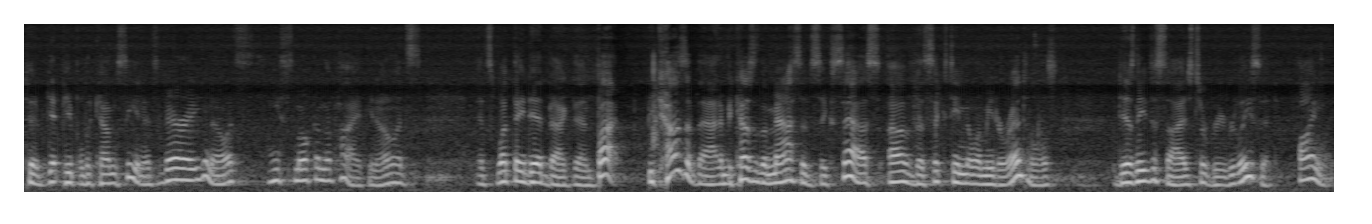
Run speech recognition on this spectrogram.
to get people to come see. And it's very, you know, it's he's smoking the pipe, you know, it's it's what they did back then. But because of that and because of the massive success of the 16 millimeter rentals, Disney decides to re-release it finally.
